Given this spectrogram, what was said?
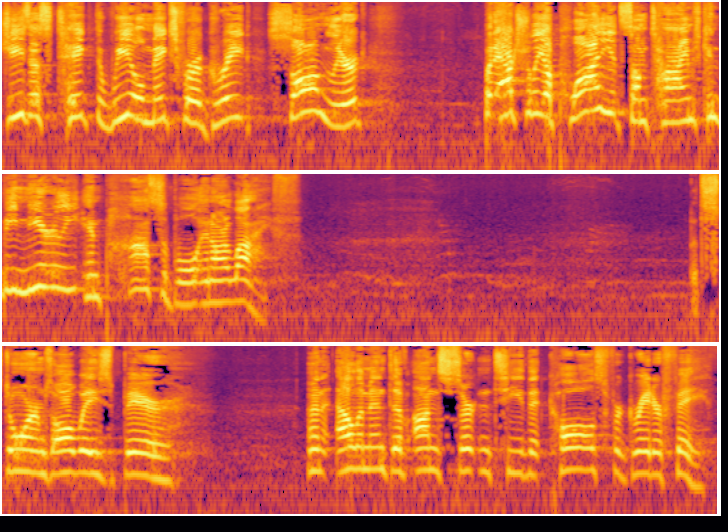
Jesus Take the Wheel makes for a great song lyric, but actually applying it sometimes can be nearly impossible in our life. But storms always bear an element of uncertainty that calls for greater faith.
